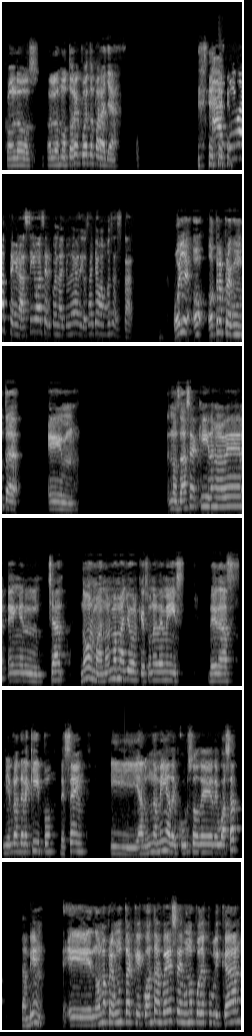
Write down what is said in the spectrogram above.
con los, con los motores puestos para allá. Así va a ser, así va a ser, con la ayuda de Dios, allá vamos a estar. Oye, otra pregunta. Em, nos hace aquí, déjame ver, en el chat, Norma, Norma Mayor, que es una de mis, de las miembros del equipo de SEM y alumna mía del curso de, WhatsApp también. Eh, Norma pregunta que cuántas veces uno puede publicar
